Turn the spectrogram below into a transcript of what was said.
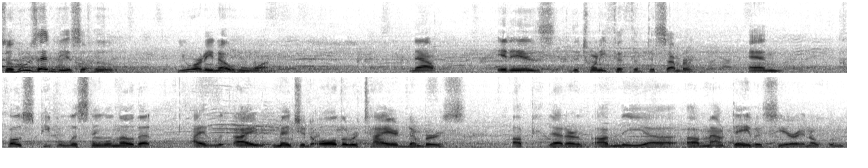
So who's envious of who? You already know who won. Now, it is the 25th of December, and close people listening will know that I, I mentioned all the retired numbers up that are on the uh, uh, Mount Davis here in Oakland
